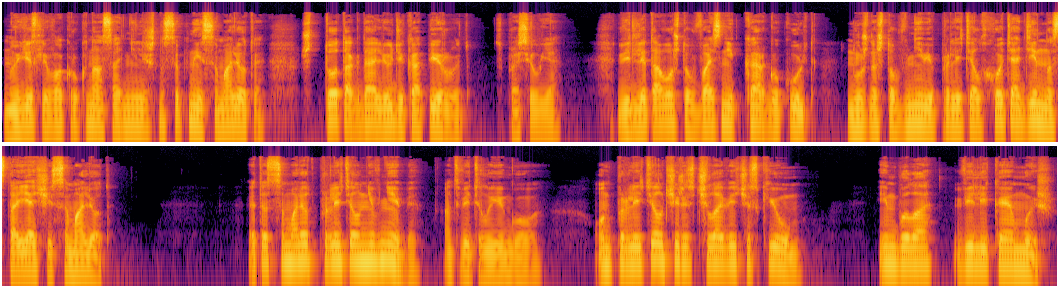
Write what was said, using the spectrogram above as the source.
Но если вокруг нас одни лишь насыпные самолеты, что тогда люди копируют? Спросил я. Ведь для того, чтобы возник карго-культ, Нужно, чтобы в небе пролетел хоть один настоящий самолет. «Этот самолет пролетел не в небе», — ответила Егова. «Он пролетел через человеческий ум. Им была великая мышь».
